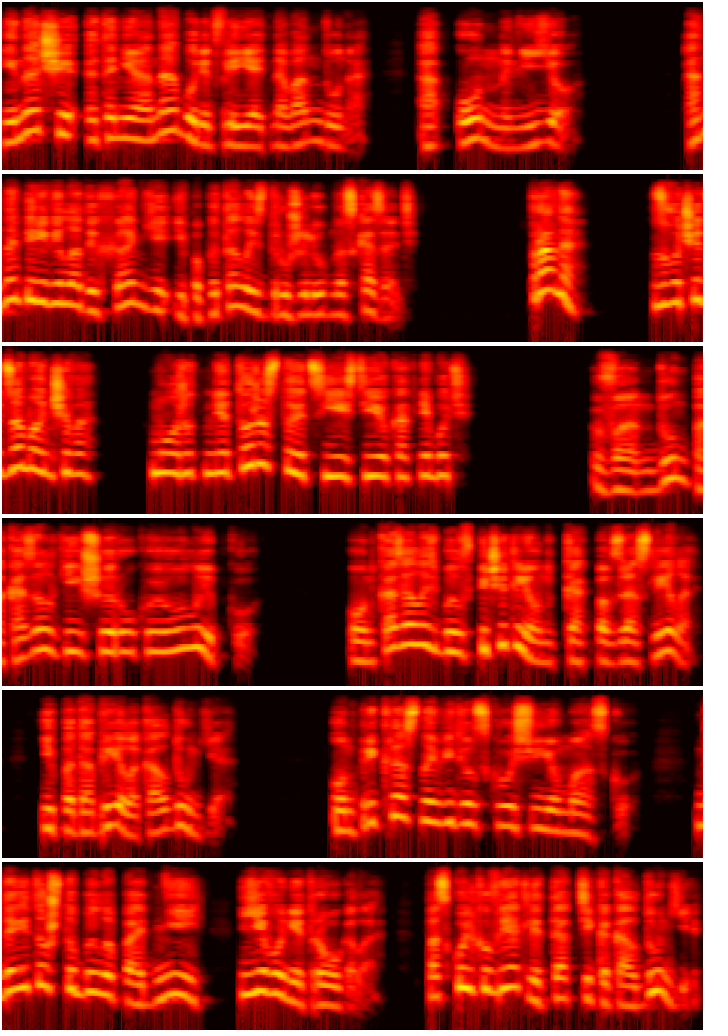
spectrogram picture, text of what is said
Иначе это не она будет влиять на Вандуна, а он на нее. Она перевела дыхание и попыталась дружелюбно сказать. «Правда? Звучит заманчиво. Может, мне тоже стоит съесть ее как-нибудь?» Ван Дун показал ей широкую улыбку. Он, казалось, был впечатлен, как повзрослела и подобрела колдунья. Он прекрасно видел сквозь ее маску, да и то, что было под ней, его не трогало, поскольку вряд ли тактика колдуньи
